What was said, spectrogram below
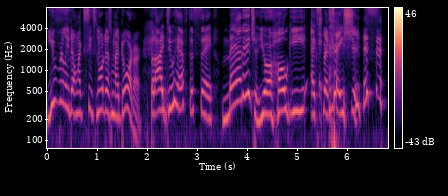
You really don't like seeds, nor does my daughter. But I do have to say, manage your hoagie expectations.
